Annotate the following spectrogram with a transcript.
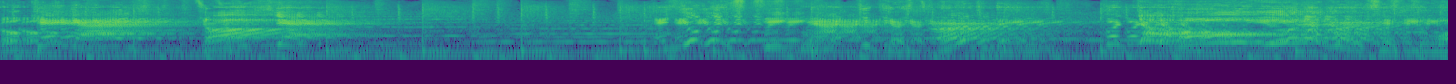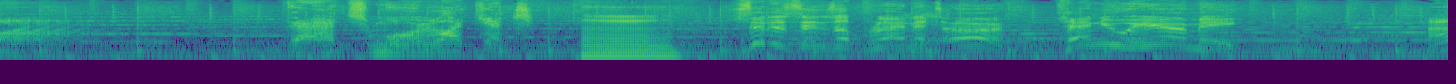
Okay, guys, it's all set. And you can speak not to just Earthlings, but the whole universe if you want. That's more like it. Hmm. Citizens of planet Earth, can you hear me? I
